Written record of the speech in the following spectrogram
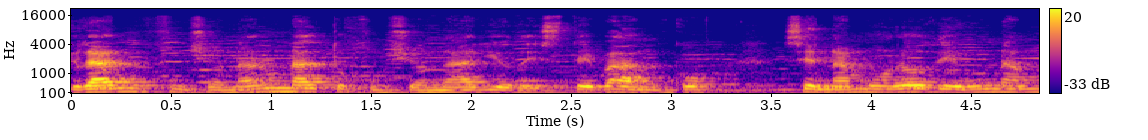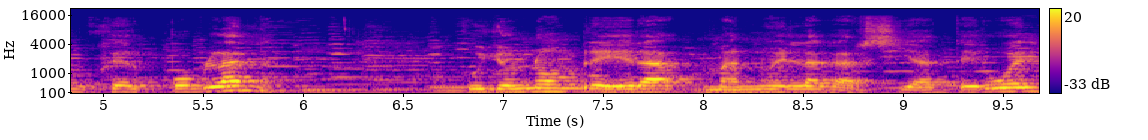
gran funcionario, un alto funcionario de este banco, se enamoró de una mujer poblana, cuyo nombre era Manuela García Teruel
